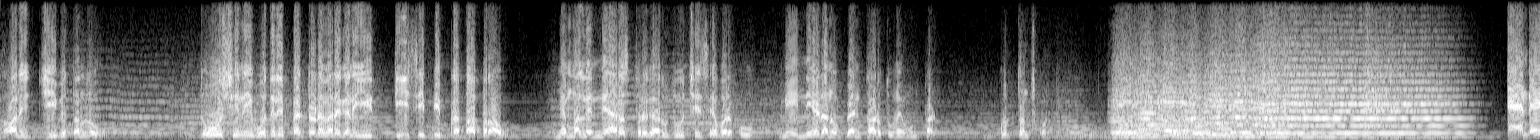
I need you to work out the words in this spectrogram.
కానీ జీవితంలో దోషిని వదిలిపెట్టడం ఎరగని ఈ డీసీపీ ప్రతాపరావు మిమ్మల్ని నేరస్తులుగా రుజువు చేసే వరకు మీ నీడను వెంటాడుతూనే ఉంటాడు. గుర్తుంచుకోండి. అండి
